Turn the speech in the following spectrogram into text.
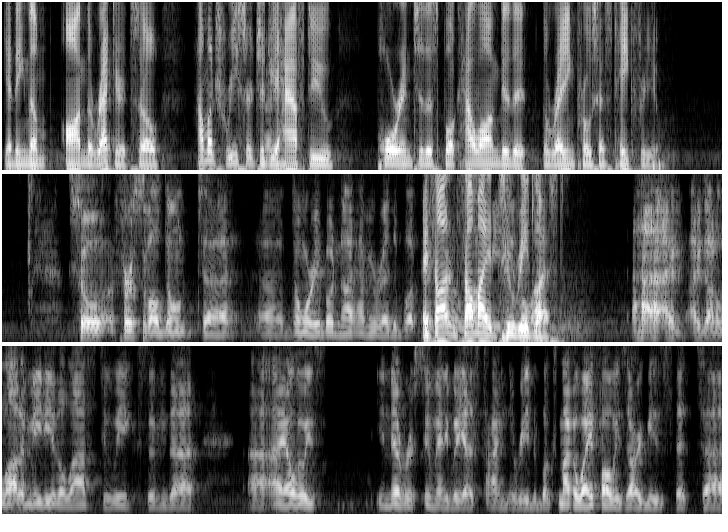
getting them on the record. So, how much research did you have to pour into this book? How long did it the writing process take for you? So first of all, don't uh, uh, don't worry about not having read the book. It's I've on it's on my to read list. I've, I've done a lot of media the last two weeks, and uh, uh, I always you never assume anybody has time to read the books. My wife always argues that uh,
